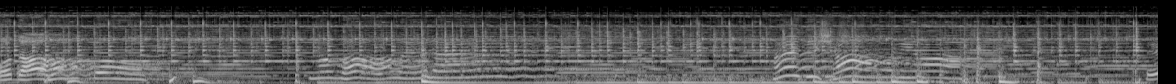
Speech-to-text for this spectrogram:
ઓદા હમકો ન ભાવે રે હે દિશા વિના એ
